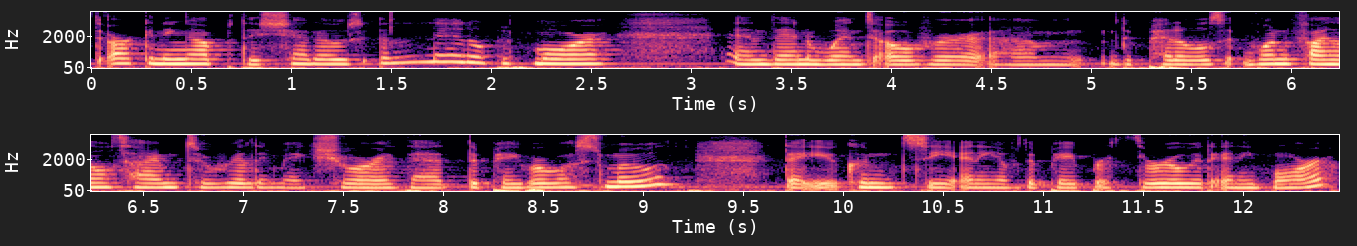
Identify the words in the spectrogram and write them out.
darkening up the shadows a little bit more, and then went over um, the petals one final time to really make sure that the paper was smooth, that you couldn't see any of the paper through it anymore.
